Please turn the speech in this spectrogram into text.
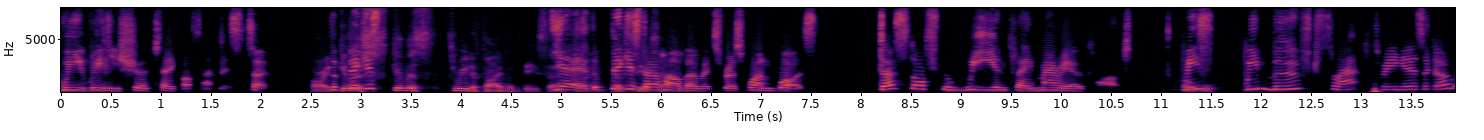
we really should take off that list. So All right. give us biggest- give us three to five of these. then. yeah, the biggest aha moments for us one was dust off the Wii and play Mario Kart. We Oh. we moved flat three years ago,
